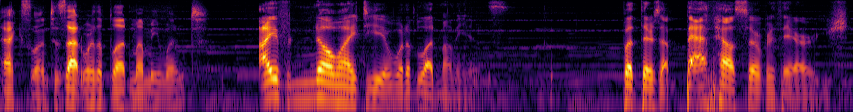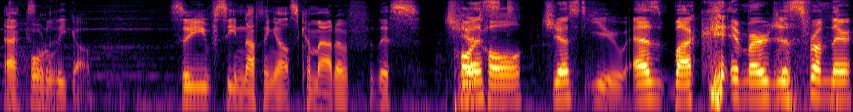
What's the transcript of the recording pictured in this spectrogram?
Excellent. Is that where the blood mummy went? I have no idea what a blood mummy is, but there's a bathhouse over there. You should Excellent. totally go. So you've seen nothing else come out of this Just- porthole? Just you, as Buck emerges from there,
